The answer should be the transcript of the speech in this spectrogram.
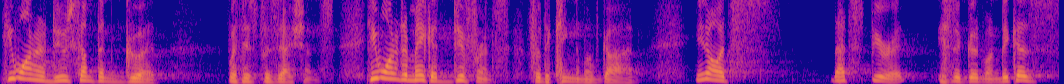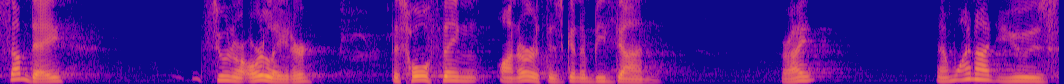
He wanted to do something good with his possessions. He wanted to make a difference for the kingdom of God. You know, it's that spirit is a good one because someday, sooner or later, this whole thing on earth is going to be done. Right? And why not use,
